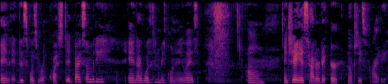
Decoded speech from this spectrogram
And it, this was requested by somebody, and I was gonna make one anyways. Um, and today is Saturday, or no, today's Friday.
